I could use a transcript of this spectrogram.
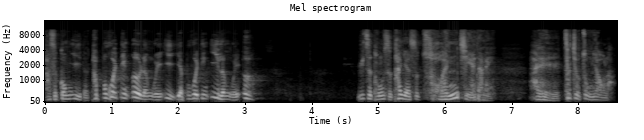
他是公义的，他不会定恶人为义，也不会定义人为恶。与此同时，他也是纯洁的灵，哎，这就重要了。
